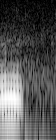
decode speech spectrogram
嗯。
